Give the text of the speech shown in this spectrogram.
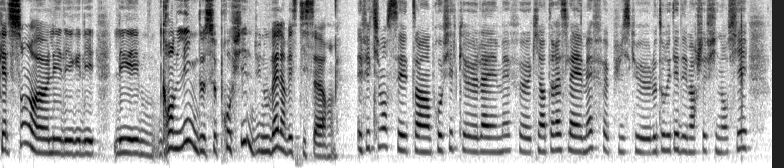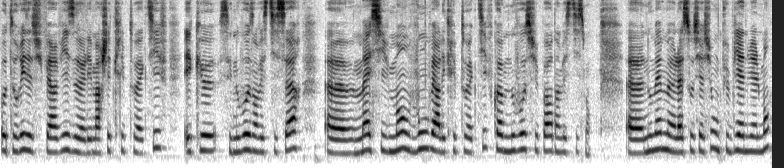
Quelles sont les grandes lignes de ce profil du nouvel investisseur? Effectivement, c'est un profil euh, qui intéresse l'AMF, puisque l'autorité des marchés financiers autorise et supervise les marchés de cryptoactifs et que ces nouveaux investisseurs euh, massivement vont vers les cryptoactifs comme nouveaux supports d'investissement. Euh, nous-mêmes, l'association, on publie annuellement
